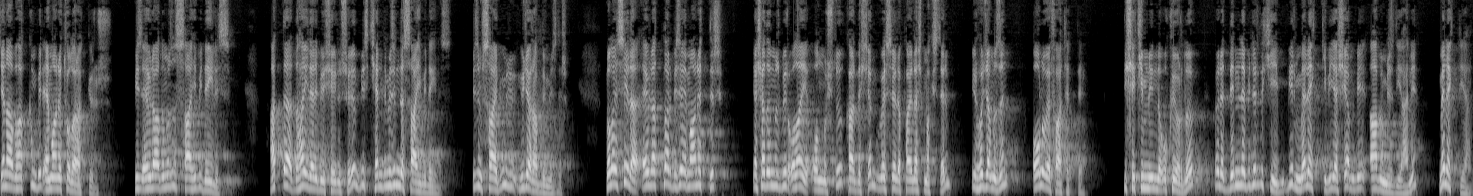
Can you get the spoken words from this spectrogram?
Cenab-ı Hakk'ın bir emaneti olarak görür. Biz evladımızın sahibi değiliz. Hatta daha ileri bir şeyini söyleyeyim, biz kendimizin de sahibi değiliz. Bizim sahibimiz Yüce Rabbimizdir. Dolayısıyla evlatlar bize emanettir. Yaşadığımız bir olay olmuştu kardeşlerim. Bu vesileyle paylaşmak isterim. Bir hocamızın oğlu vefat etti. Diş hekimliğinde okuyordu. Öyle denilebilirdi ki bir melek gibi yaşayan bir abimizdi yani. Melekti yani.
